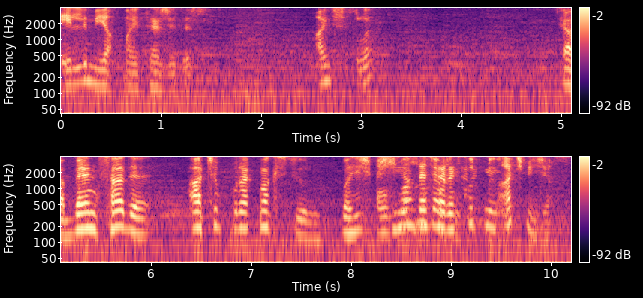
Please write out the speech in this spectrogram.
50 mi yapmayı tercih edersin? Hangisi kolay? ya ben sade açıp bırakmak istiyorum. Hiçbir O şey zaman Data yapmayacağım. Recruitment açmayacağız.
